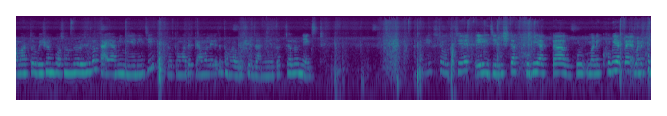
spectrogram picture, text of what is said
আমার তো ভীষণ পছন্দ হয়েছিল, তাই আমি নিয়ে নিয়েছি। তো তোমাদের কেমন লেগেছে তোমরা অবশ্যই জানিয়ে তো চলো নেক্সট নেক্সট হচ্ছে এই জিনিসটা খুবই একটা মানে খুবই একটা মানে খুব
